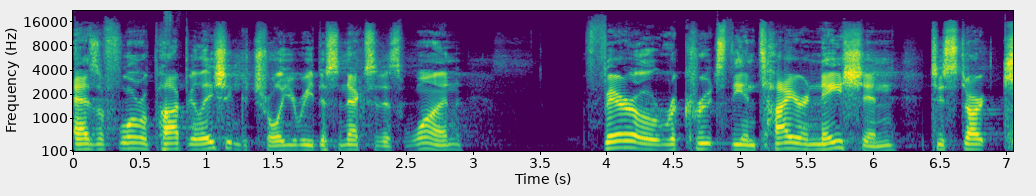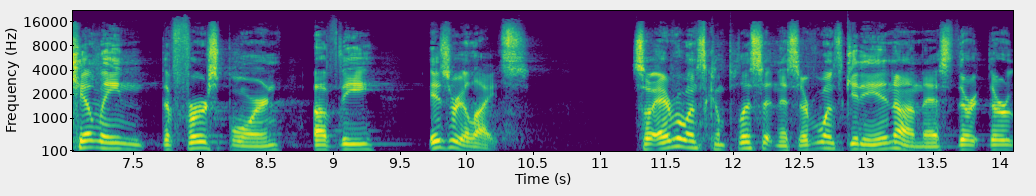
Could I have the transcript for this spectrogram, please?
as a form of population control, you read this in Exodus 1, Pharaoh recruits the entire nation to start killing the firstborn of the Israelites. So everyone's complicit in this, everyone's getting in on this. They're, they're,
